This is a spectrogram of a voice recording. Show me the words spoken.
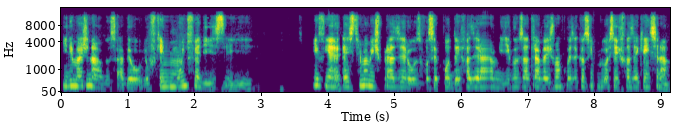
inimaginável, sabe? Eu, eu fiquei muito feliz e, enfim, é, é, extremamente prazeroso você poder fazer amigos através de uma coisa que eu sempre gostei de fazer, que é ensinar.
